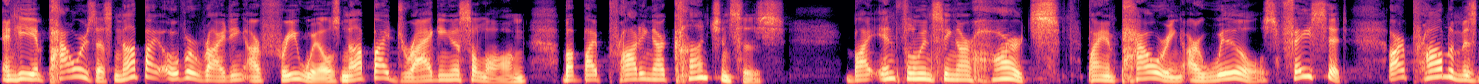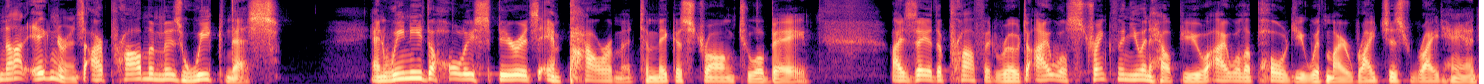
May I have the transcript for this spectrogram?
And he empowers us not by overriding our free wills, not by dragging us along, but by prodding our consciences, by influencing our hearts, by empowering our wills. Face it, our problem is not ignorance, our problem is weakness. And we need the Holy Spirit's empowerment to make us strong to obey. Isaiah the prophet wrote, I will strengthen you and help you. I will uphold you with my righteous right hand.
